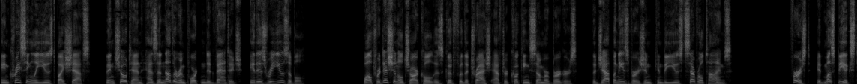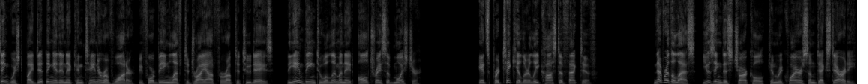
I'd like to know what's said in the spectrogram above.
Increasingly used by chefs, binchotan has another important advantage it is reusable. While traditional charcoal is good for the trash after cooking summer burgers, the Japanese version can be used several times. First, it must be extinguished by dipping it in a container of water before being left to dry out for up to two days, the aim being to eliminate all trace of moisture. It's particularly cost effective. Nevertheless, using this charcoal can require some dexterity,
